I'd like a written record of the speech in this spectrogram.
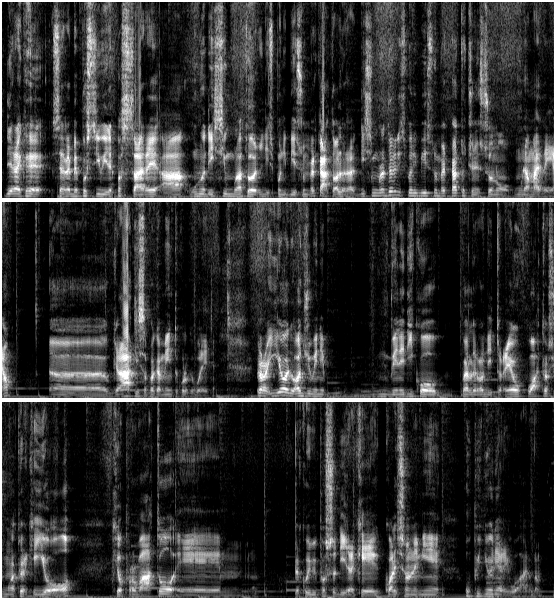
direi che sarebbe possibile passare a uno dei simulatori disponibili sul mercato. Allora, di simulatori disponibili sul mercato ce ne sono una marea, uh, gratis a pagamento, quello che volete. Però io oggi ve ne, ve ne dico, parlerò di 3 o 4 simulatori che io ho, che ho provato e per cui vi posso dire che, quali sono le mie opinioni a riguardo.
